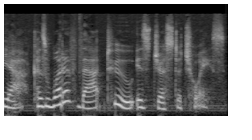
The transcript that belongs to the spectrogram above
Yeah, because what if that too is just a choice?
